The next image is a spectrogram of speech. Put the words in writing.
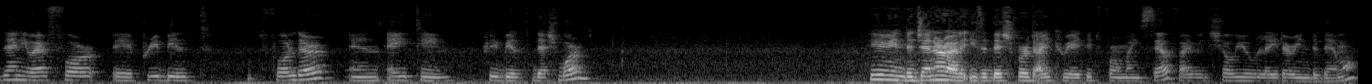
Then you have four uh, pre-built folder and 18 pre-built dashboard. Here in the general is a dashboard I created for myself. I will show you later in the demo.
